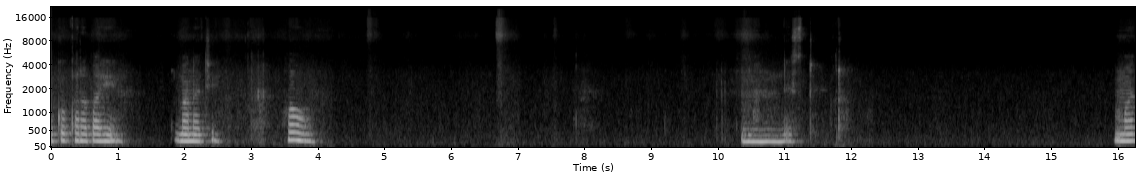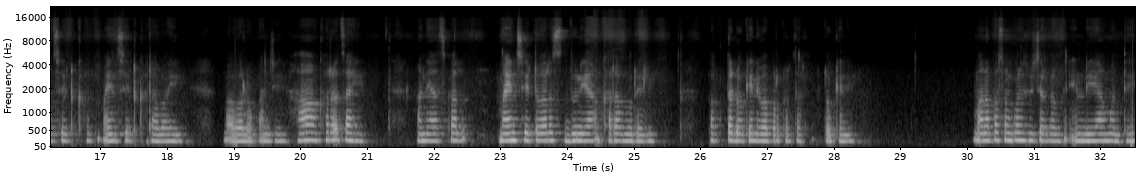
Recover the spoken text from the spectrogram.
लोक खराब आहे मनाची. हो. मन सेट माइंडसेट खराब आहे. बाबा लोकांची हां खरंच आहे. आणि आजकाल माइंडसेटवरच दुनिया खराब हो राहिली. फक्त डोक्याने वापर करतात डोक्याने. मनापासून कोणीच विचार करत इंडियामध्ये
